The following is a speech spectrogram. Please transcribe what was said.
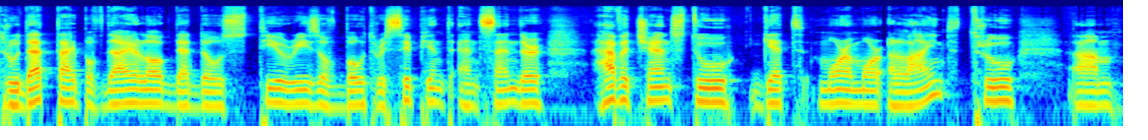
through that type of dialogue that those theories of both recipient and sender have a chance to get more and more aligned through um,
